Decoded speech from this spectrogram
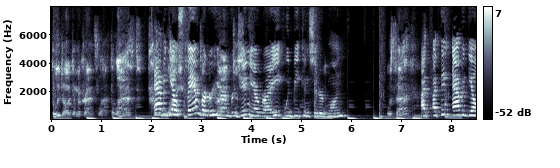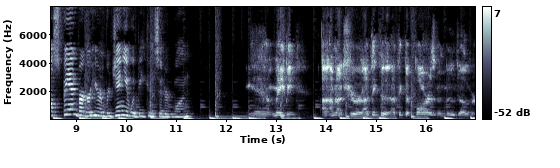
blue dog Democrats left. The last Abigail pro-life Spanberger here in Virginia, right, would be considered one. What's that? I, I think Abigail Spanberger here in Virginia would be considered one. Yeah, maybe. I, I'm not sure. I think the I think the bar has been moved over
